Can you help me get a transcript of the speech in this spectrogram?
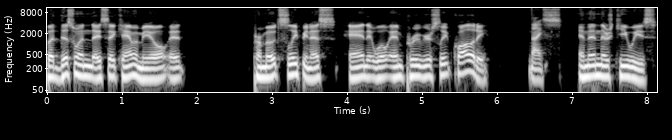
but this one, they say chamomile, it promotes sleepiness and it will improve your sleep quality. Nice. And then there's kiwis.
